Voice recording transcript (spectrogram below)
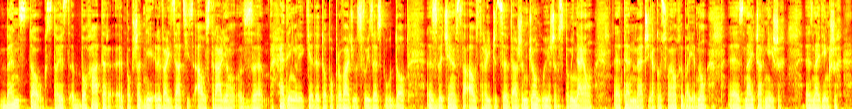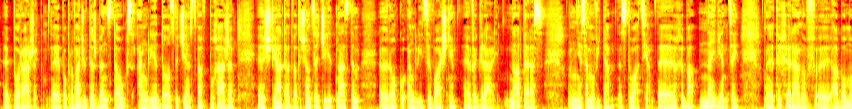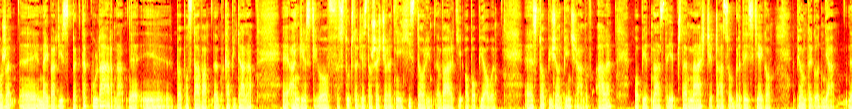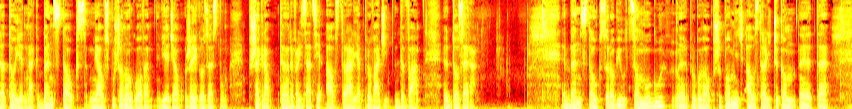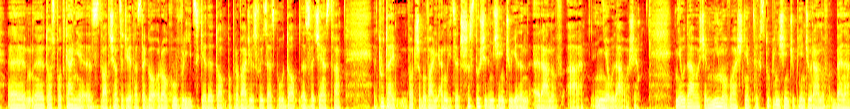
Ben Stokes to jest bohater e, poprzedniej rywalizacji z Australią, z Headingley, kiedy to poprowadził swój zespół do zwycięstwa. Australijczycy w dalszym ciągu jeszcze wspominają e, ten mecz jako swoją chyba jedną e, z najczarniejszych, z największych porażek. Poprowadził też Ben Stokes Anglię do zwycięstwa w Pucharze Świata w 2019 roku. Anglia Anglicy właśnie e, wygrali. No a teraz niesamowita sytuacja. E, chyba najwięcej e, tych ranów, albo może najbardziej spektakularna postawa kapitana angielskiego w 146-letniej historii walki o popioły. 155 ranów, ale o 15.14 czasu brytyjskiego piątego dnia to jednak Ben Stokes miał spuszczoną głowę, wiedział, że jego zespół przegrał tę rywalizację. Australia prowadzi 2 do 0. Ben Stokes robił co mógł, e, próbował przypomnieć Australijczykom e, te, e, to spotkanie z 2019 roku w Leeds, kiedy to poprowadził swój zespół do zwycięstwa. Tutaj potrzebowali Anglicy 371 ranów, ale nie udało się. Nie udało się mimo właśnie tych 155 ranów Bena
